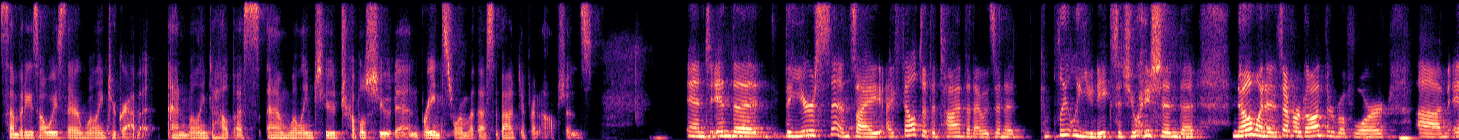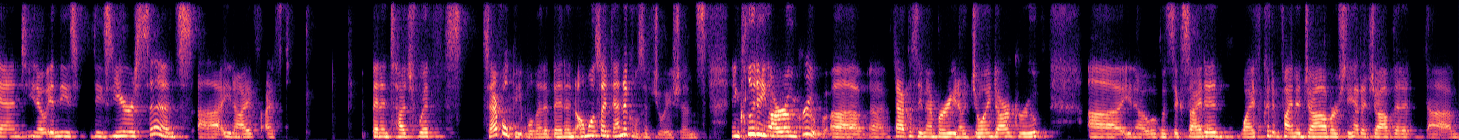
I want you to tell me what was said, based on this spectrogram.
somebody's always there willing to grab it and willing to help us and willing to troubleshoot and brainstorm with us about different options and in the the years since I, I, felt at the time that i was in a completely unique situation that no one has ever gone through before. Um, and you know in these these years since uh, you know I've, I've been in touch with several people that have been in almost identical situations, including our own group. Uh, a faculty member, you know, joined our group. Uh, you know, was excited. Wife couldn't find a job, or she had a job that uh,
